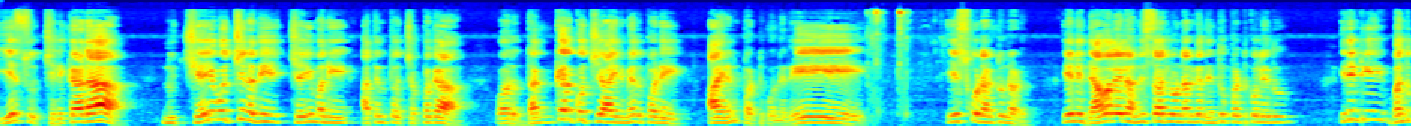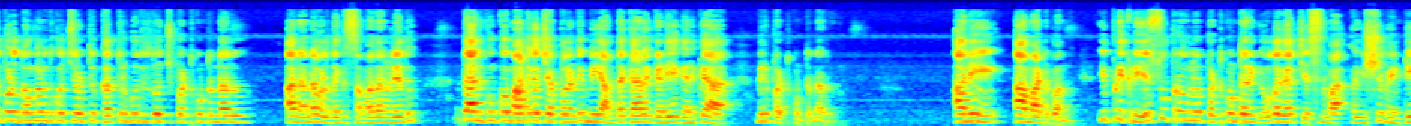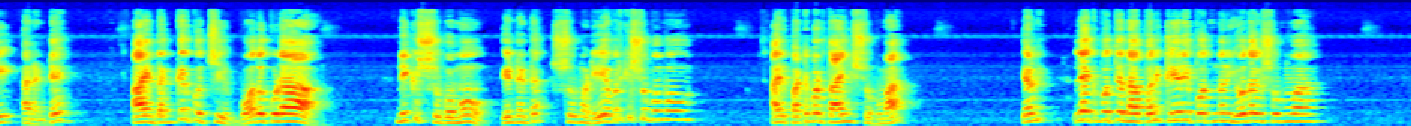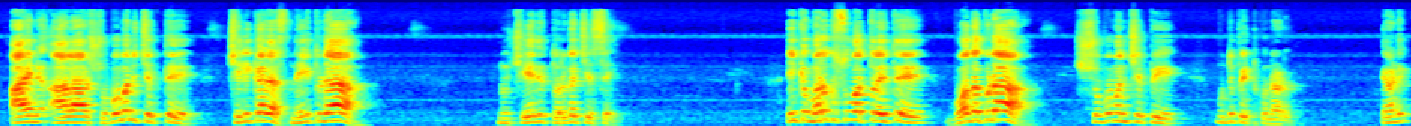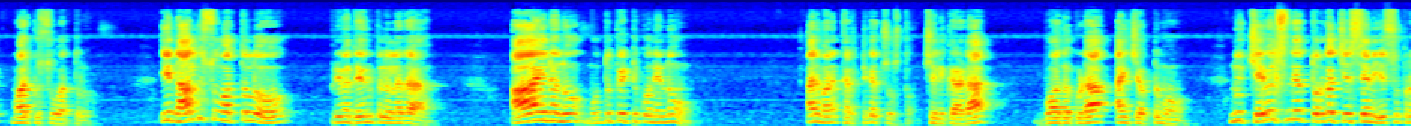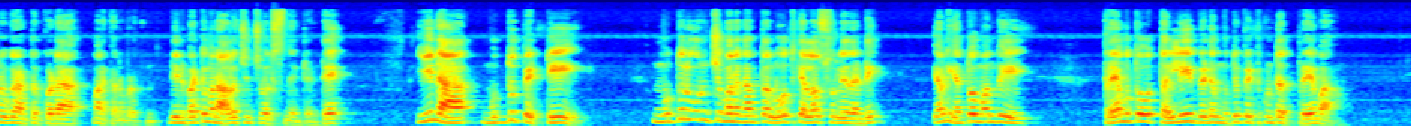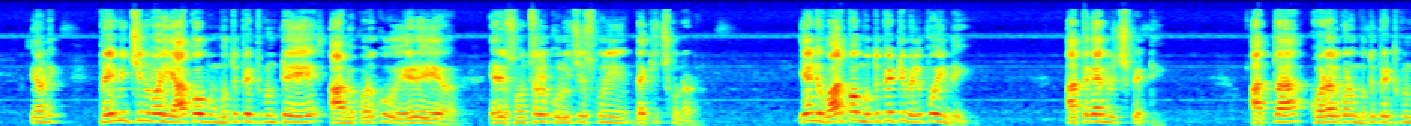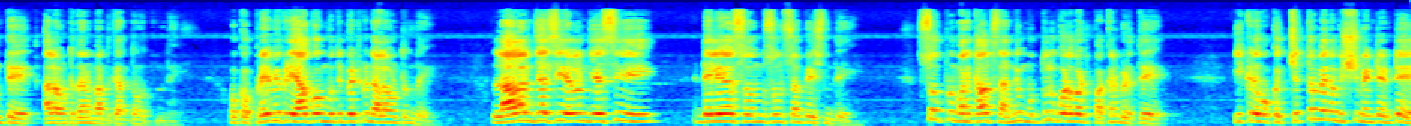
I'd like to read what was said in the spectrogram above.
యేసు చెలికాడా నువ్వు చేయవచ్చినది చేయమని అతనితో చెప్పగా వారు దగ్గరకొచ్చి ఆయన మీద పడి ఆయనను పట్టుకునిరే. యేసు కూడా అంటున్నాడు ఏ నీ దేవాలయాలు అన్నిసార్లు ఉన్నాను కదా ఎందుకు పట్టుకోలేదు? ఇదేంటి? బందిపొడ దొంగ మీదకి వచ్చినట్టు కత్తులు గుదులతో వచ్చి పట్టుకుంటున్నారు? అని అన్న వాళ్ళ దగ్గర సమాధానం లేదు. దానికి ఇంకో మాటగా చెప్పాలంటే మీ అంధకార గడియ గనుక మీరు పట్టుకుంటున్నారు. అని ఆ మాట పొంది ఇప్పుడు ఇక్కడ యేసు ప్రభువులు పట్టుకుంటానికి యోధ గారు చేసిన మా- విషయం ఏంటి అని అంటే ఆయన దగ్గరకు వచ్చి బోధకుడా నీకు శుభము. ఏంటంట? శుభముడు ఎవరికి శుభము? ఆయన పట్టబడితే ఆయనకి శుభమా? ఏమండి? లేకపోతే నా పని క్లియర్ అయిపోతుందని యోధాకి శుభమా? ఆయన అలా శుభమని చెప్తే చెలికాడ స్నేహితుడా? నువ్వు చేది త్వరగా చేసేయి. ఇంక మరొక సువార్తలు అయితే బోధకుడా? శుభమని చెప్పి ముద్దు పెట్టుకున్నాడు. ఏమండి? మార్కు సువార్తలు. ఈ నాలుగు సువార్తల్లో ప్రేమ దేవుని పిల్లలరా ఆయనను ముద్దు పెట్టుకునేను అని మనం కరెక్ట్గా చూస్తాం. చెలికాడా? బోధకుడా? అని చెప్పటము నువ్వు చేయవలసిందే త్వరగా చేసేయని యేసుప్రభు గారు అంటూ కూడా మనకు కనబడుతుంది. దీన్ని బట్టి మనం ఆలోచించవలసింది ఏంటంటే ఈయన ముద్దు పెట్టి ముద్దుల గురించి మనకు అంత లోతుకి వెళ్ళవసరం లేదండి. ఏమంటే ఎంతోమంది ప్రేమతో తల్లి బిడ్డ ముద్దు పెట్టుకుంటుంది ప్రేమ. ఏమండి ప్రేమించిన వాడు యాకోబు ముద్దు పెట్టుకుంటే ఆమె కొరకు ఏడు ఇరవై సంవత్సరాలు కొలువు చేసుకుని దక్కించుకున్నాడు. ఏంటి వార్ప ముద్దు పెట్టి వెళ్ళిపోయింది. అత్తగారిని విడిచిపెట్టి. అత్త కోడలు కూడా ముద్దు పెట్టుకుంటే అలా ఉంటుందని మనకు అర్థమవుతుంది. ఒక ప్రేమికుడు యాకో ముద్దు పెట్టుకుంటే అలా ఉంటుంది. లాలను చేసి ఏళ్ళని చేసి ఢిల్లీలో సొమ్ము సొంత చంపేసింది. సో ఇప్పుడు మనకు కావాల్సిన అన్ని ముద్దులు కూడా వాటి పక్కన పెడితే ఇక్కడ ఒక చిత్రమైన విషయం ఏంటంటే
